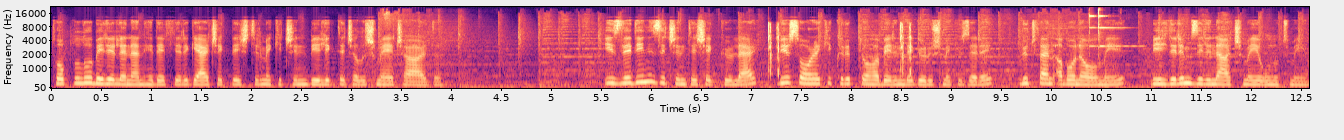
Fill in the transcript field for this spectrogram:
topluluğu belirlenen hedefleri gerçekleştirmek için birlikte çalışmaya çağırdı. İzlediğiniz için teşekkürler. Bir sonraki kripto haberinde görüşmek üzere. Lütfen abone olmayı, bildirim zilini açmayı unutmayın.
